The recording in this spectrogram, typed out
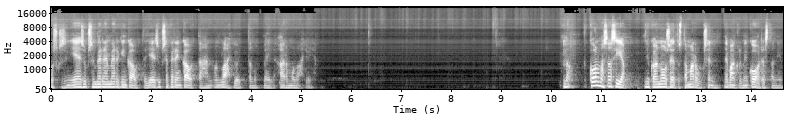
Koska sen Jeesuksen veren merkin kautta, Jeesuksen veren kautta hän on lahjoittanut meille armolahjoja. No, kolmas asia, joka nousee tuosta Markuksen evankeliumin kohdasta, niin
